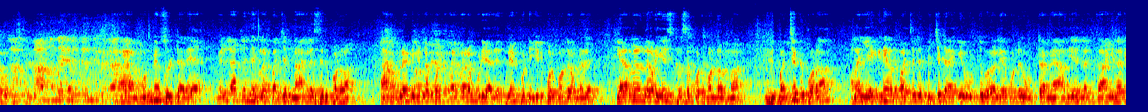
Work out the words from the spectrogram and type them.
ஒரு பிரச்சனை. காரணம் தான் எனக்கு ஆ, தெரிஞ்சுக்கிறேன் உண்மையை சொல்லிட்டாரு. வெளிநாட்டிலேருந்து எங்களாம் பட்ஜெட் நாங்களே சிறு படம் நாங்கள் பிளேட் டிக்கெட்லாம் போட்டு வர முடியாது. பிளேட் போட்டு டிக்கெட் போட்டு கொண்டு வர முடியாது. கேரளா இருந்தால் கூட ஏசி பஸ்ஸை போட்டு கொண்டு வரணும். இது பட்ஜெட் படம் ஆனால் ஏற்கனவே ஒரு பட்ஜெட் பிச்செட் ஆக்கி விட்டு வழியாக கொண்டு போய் விட்டாங்க. அதே எல்லாத்தையும் தாங்கி தான்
